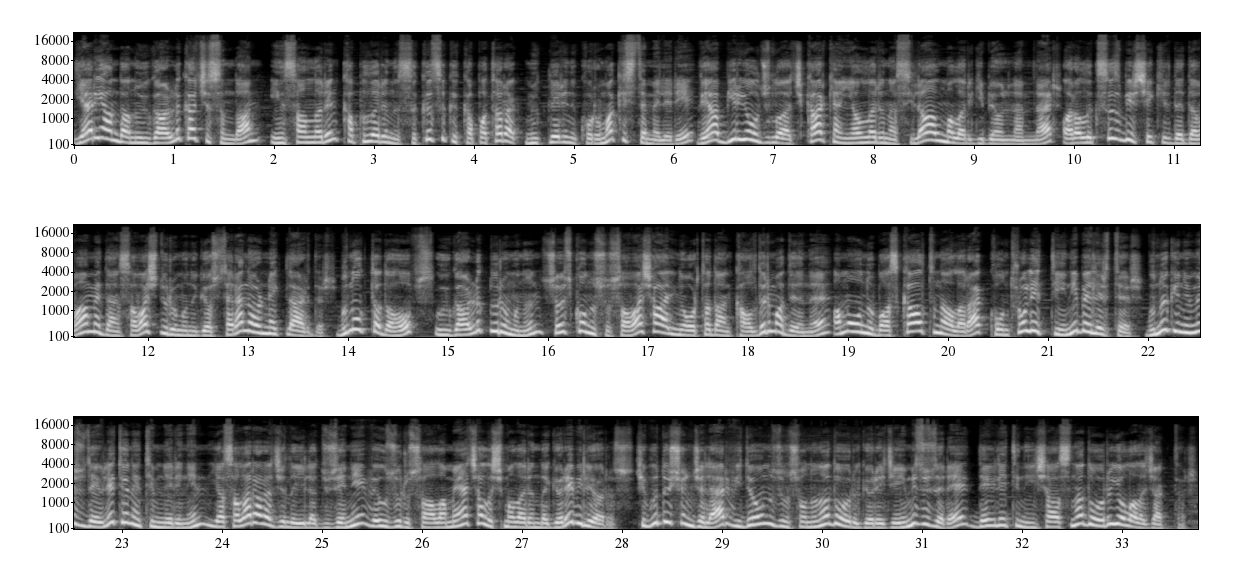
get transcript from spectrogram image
Diğer yandan uygarlık açısından insanların kapılarını sıkı sıkı kapatarak mülklerini korumak istemeleri veya bir yolculuğa çıkarken yanlarına silah almaları gibi önlemler aralıksız bir şekilde devam eden savaş durumunu gösteren örnek örneklerdir. Bu noktada Hobbes, uygarlık durumunun söz konusu savaş halini ortadan kaldırmadığını ama onu baskı altına alarak kontrol ettiğini belirtir. Bunu günümüz devlet yönetimlerinin yasalar aracılığıyla düzeni ve huzuru sağlamaya çalışmalarında görebiliyoruz. Ki bu düşünceler videomuzun sonuna doğru göreceğimiz üzere devletin inşasına doğru yol alacaktır.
